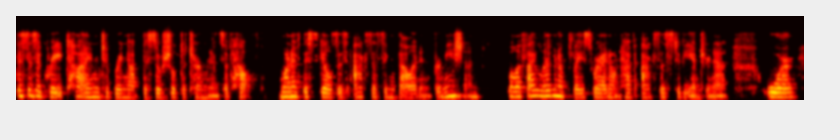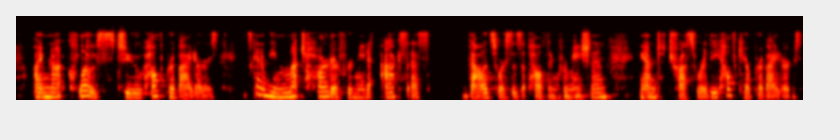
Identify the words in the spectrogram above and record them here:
This is a great time to bring up the social determinants of health. One of the skills is accessing valid information. Well, if I live in a place where I don't have access to the internet or I'm not close to health providers, it's going to be much harder for me to access valid sources of health information and trustworthy healthcare providers.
